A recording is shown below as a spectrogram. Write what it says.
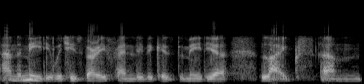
and the media, which is very friendly because the media likes, um,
